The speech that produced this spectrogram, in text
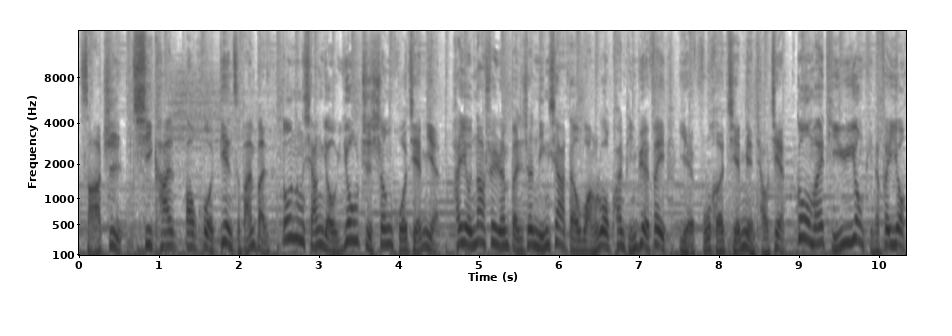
杂志、期刊。包括电子版本都能享有优质生活减免，还有纳税人本身名下的网络宽频月费也符合减免条件。购买体育用品的费用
